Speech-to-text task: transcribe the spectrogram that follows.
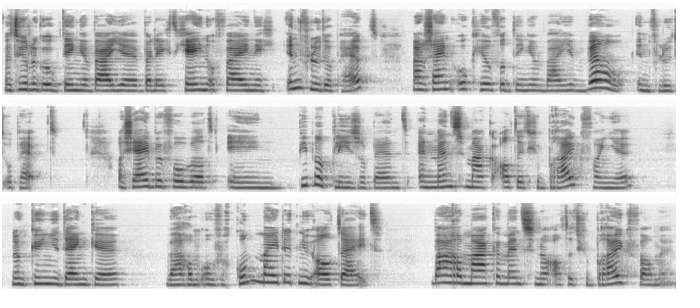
natuurlijk ook dingen waar je wellicht geen of weinig invloed op hebt, maar er zijn ook heel veel dingen waar je wel invloed op hebt. Als jij bijvoorbeeld een people pleaser bent en mensen maken altijd gebruik van je, dan kun je denken: waarom overkomt mij dit nu altijd? Waarom maken mensen nou altijd gebruik van me?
